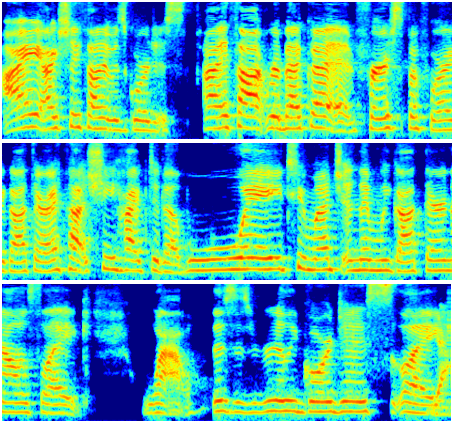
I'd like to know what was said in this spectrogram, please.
I actually thought it was gorgeous. I thought Rebecca at first before I got there, I thought she hyped it up way too much, and then we got there and I was like, "Wow, this is really gorgeous!" Like, Yeah.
